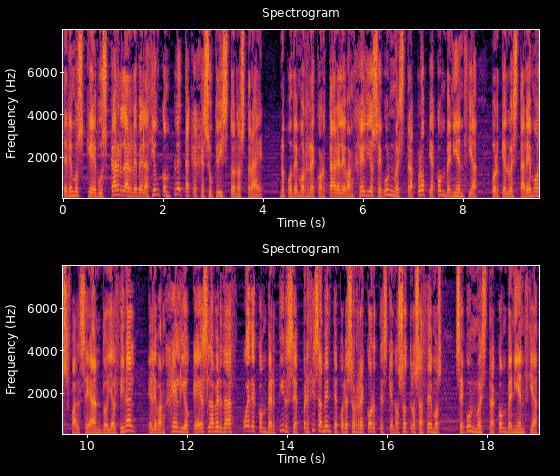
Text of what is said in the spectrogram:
Tenemos que buscar la revelación completa que Jesucristo nos trae. No podemos recortar el Evangelio según nuestra propia conveniencia, porque lo estaremos falseando y al final el Evangelio, que es la verdad, puede convertirse precisamente por esos recortes que nosotros hacemos según nuestra conveniencia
